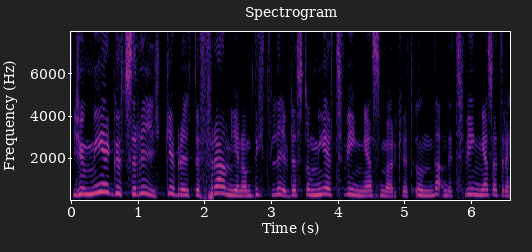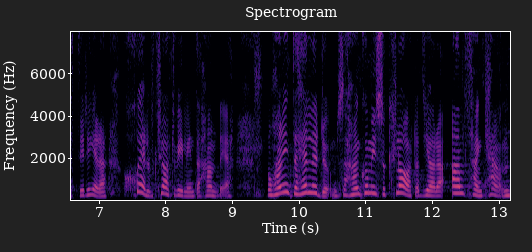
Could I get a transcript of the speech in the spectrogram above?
Ju mer Guds rike bryter fram genom ditt liv, desto mer tvingas mörkret undan. Det tvingas att retirera. Självklart vill inte han det. Och han är inte heller dum, så han kommer ju såklart att göra allt han kan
